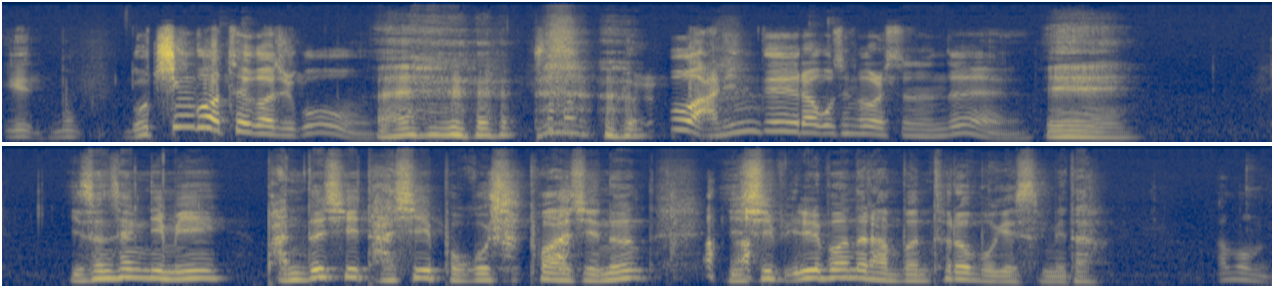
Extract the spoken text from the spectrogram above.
이게 뭐 놓친 것 같아가지고 에? 별거 아닌데라고 생각을 했었는데 예. 이 선생님이 반드시 다시 보고 싶어 하시는 21번을 한번 틀어보겠습니다. 한번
